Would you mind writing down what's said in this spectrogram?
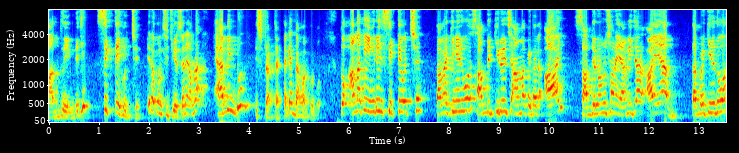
বাধ্য ইংরেজি শিখতেই হচ্ছে। এরকম সিচুয়েশনে আমরা হ্যাভিং টু স্ট্রাকচারটাকে ব্যবহার করব। তো আমাকে ইংরেজি শিখতে হচ্ছে, তো আমরা কি নেব? সাবজেক্ট কি রয়েছে আমাকে? তাহলে আই সাবজেক্ট অনুসারে আমি যার আই অ্যাম তারপরে কি দেবো?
